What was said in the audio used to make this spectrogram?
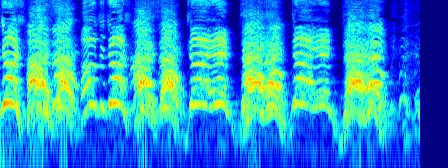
George!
